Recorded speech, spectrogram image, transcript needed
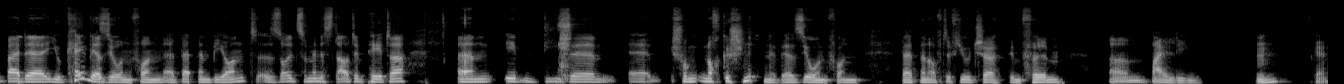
bei der UK-Version von äh, Batman Beyond äh, soll zumindest laut dem Peter ähm, eben diese äh, schon noch geschnittene Version von Batman of the Future, dem Film, ähm, beiliegen. Mhm. Okay.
